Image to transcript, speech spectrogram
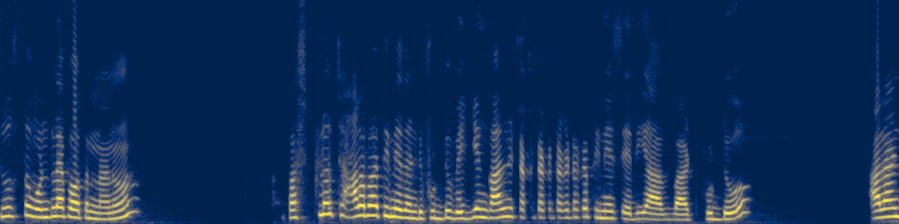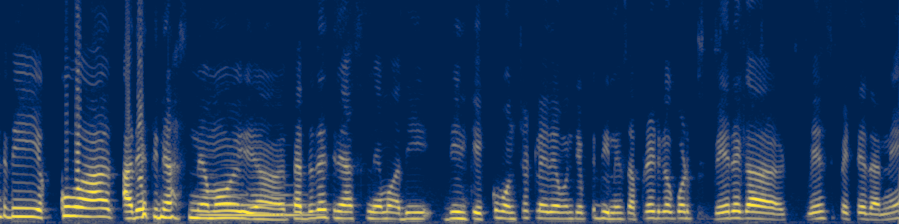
చూస్తూ ఉండలేకపోతున్నాను. ఫస్ట్లో చాలా బాగా తినేదండి ఫుడ్ వెయ్యంగాల్ని టక టక టక టక తినేసేది ఆ వాటి ఫుడ్ అలాంటిది ఎక్కువ అదే తినేస్తుందేమో పెద్దదే తినేస్తుందేమో అది దీనికి ఎక్కువ ఉంచట్లేదేమో అని చెప్పి దీనికి సపరేట్గా కూడా వేరేగా వేసి పెట్టేదాన్ని.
